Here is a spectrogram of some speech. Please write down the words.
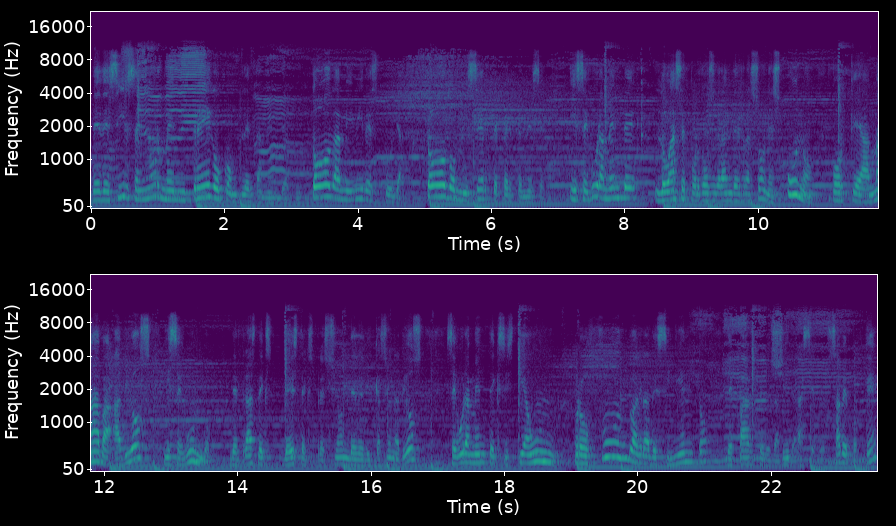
de, decir, Señor, me entrego completamente a ti. Toda mi vida es tuya todo mi ser te pertenece. Y seguramente lo hace por dos grandes razones. Uno, porque amaba a Dios y segundo, detrás de, esta expresión de dedicación a Dios, seguramente existía un profundo agradecimiento de parte de David hacia Dios. ¿Sabe por qué?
